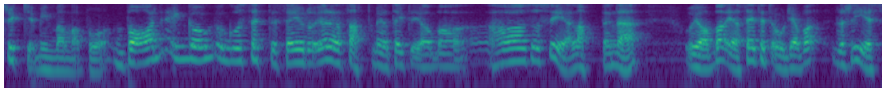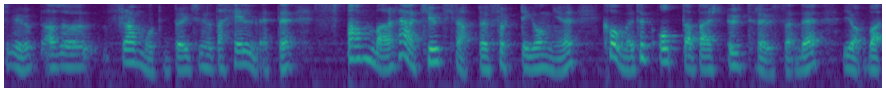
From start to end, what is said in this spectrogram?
Trycker min mamma på barn en gång och går och sätter sig. Och då jag redan satt mig och tänkte jag bara, ja så ser jag lappen där. Och jag bara, jag säger inte ett ord, jag bara reser mig upp, alltså framåtböjd som utav helvete. Spammar den här akutknappen 40 gånger. Kommer typ åtta pers utrusande. Jag bara,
